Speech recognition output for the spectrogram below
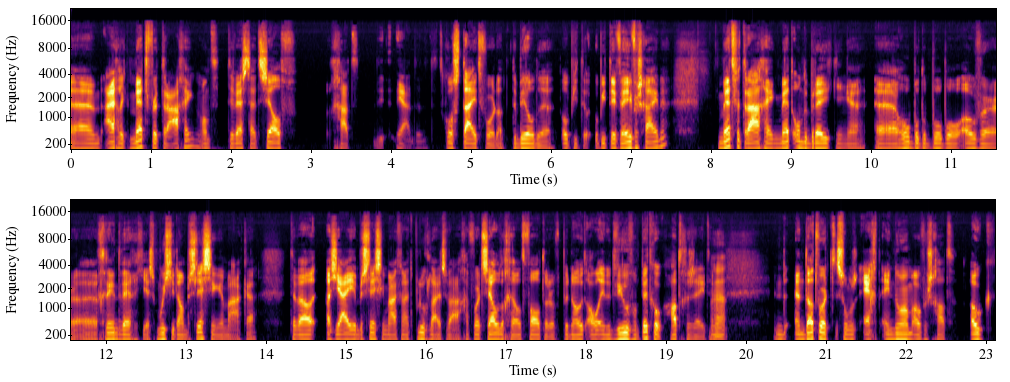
Ehm, eigenlijk met vertraging, want de wedstrijd zelf gaat, ja, het kost tijd voordat de beelden op je, op je tv verschijnen. Met vertraging, met onderbrekingen, eh hobbel de bobbel over eh, grindweggetjes, moet je dan beslissingen maken. Terwijl als jij een beslissing maakt vanuit de ploegleidswagen, voor hetzelfde geld valt er of Benoot al in het wiel van Pitcock had gezeten. Ja. En, en dat wordt soms echt enorm overschat. Ook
